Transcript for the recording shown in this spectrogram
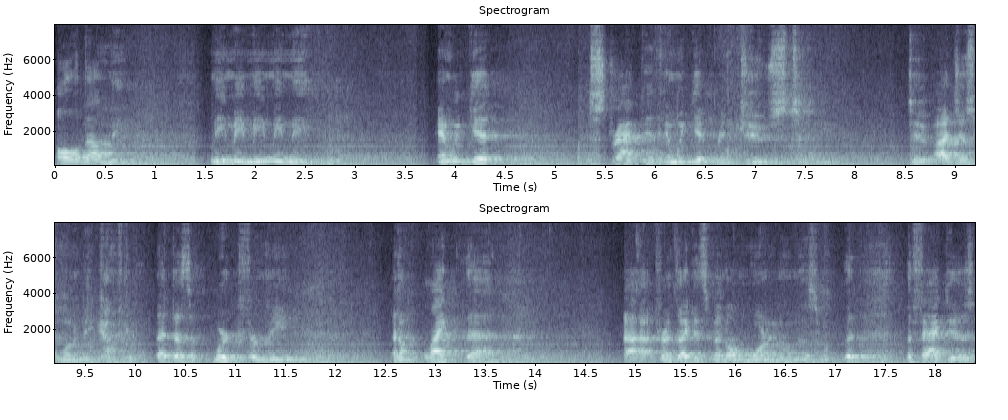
all about me. Me, me, me, me, me. And we get distracted and we get reduced to, I just want to be comfortable. That doesn't work for me. I don't like that. Uh, friends, I could spend all morning on this one, but the fact is,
